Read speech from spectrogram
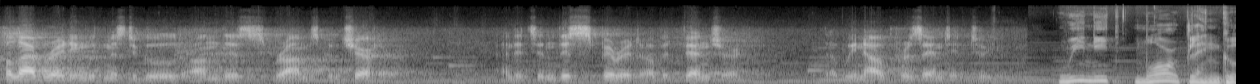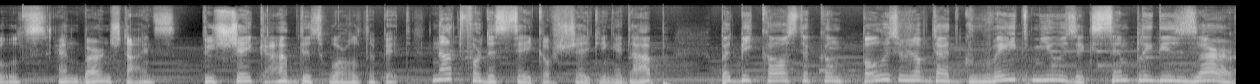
collaborating with Mr. Gould on this Brahms concerto. And it's in this spirit of adventure that we now present it to you. We need more Glenn Goulds and Bernsteins to shake up this world a bit, not for the sake of shaking it up, but because the composers of that great music simply deserve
